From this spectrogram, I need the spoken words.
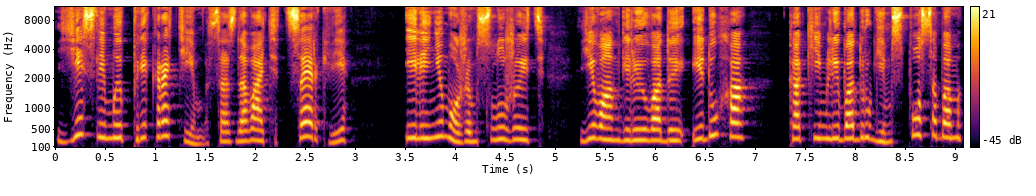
Если мы прекратим создавать церкви или не можем служить Евангелию воды и духа каким-либо другим способом,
